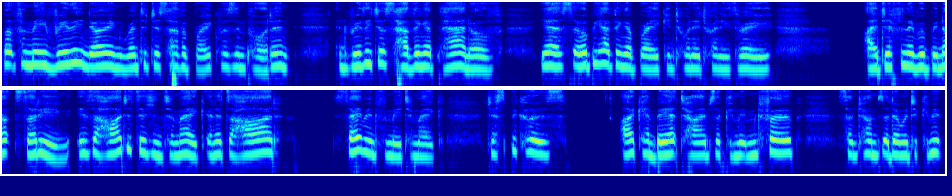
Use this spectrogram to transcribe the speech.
But for me, really knowing when to just have a break was important, and really just having a plan of, yes, I will be having a break in 2023. I definitely will be not studying is a hard decision to make, and it's a hard statement for me to make just because I can be at times a commitment phobe. Sometimes I don't want to commit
